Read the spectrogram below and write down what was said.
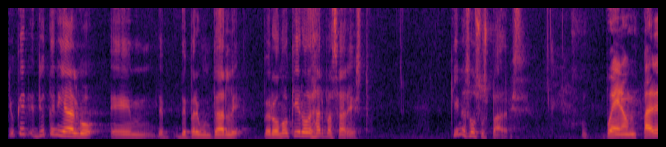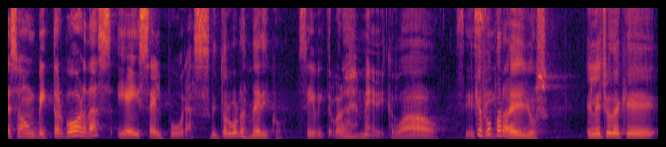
yo, que- yo tenía algo em, de, de preguntarle, pero no quiero dejar pasar esto. ¿Quiénes son sus padres? Bueno, mis padres son Víctor Bordas y Eisel Puras. Víctor Bordas es médico. Sí, Víctor Bordas es médico. Wow. Sí, ¿Y qué fue para ellos el hecho de que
